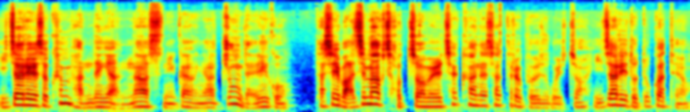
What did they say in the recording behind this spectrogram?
이 자리에서 큰 반등이 안 나왔으니까 그냥 쭉 내리고 다시 마지막 저점을 체크하는 차트를 보여주고 있죠. 이 자리도 똑같아요.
